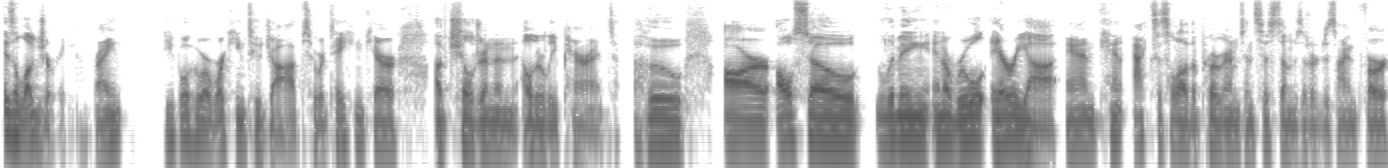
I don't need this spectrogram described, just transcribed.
is a luxury, right? People who are working two jobs, who are taking care of children and an elderly parent, who are also living in a rural area and can't access a lot of the programs and systems that are designed for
